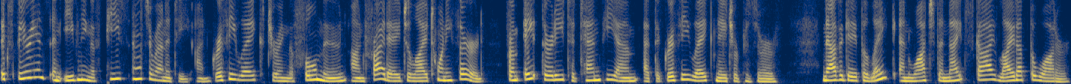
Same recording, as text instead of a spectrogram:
Experience an evening of peace and serenity on Griffey Lake during the full moon on Friday, July 23rd from 8:30 to 10 p.m. at the Griffey Lake Nature Preserve. Navigate the lake and watch the night sky light up the water.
